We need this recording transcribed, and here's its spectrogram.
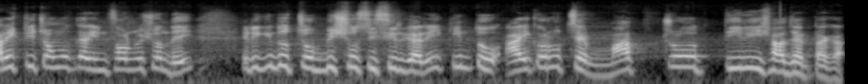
আরেকটি চমৎকার ইনফরমেশন দেই, এটি কিন্তু চব্বিশশো সিসির গাড়ি, কিন্তু আয়কর হচ্ছে মাত্র তিরিশ হাজার টাকা।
